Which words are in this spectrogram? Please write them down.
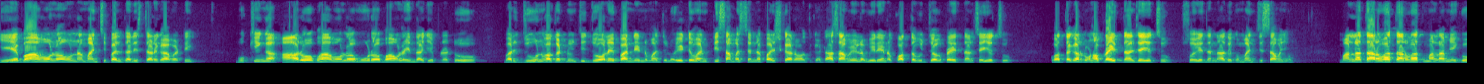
ఏ భావంలో ఉన్న మంచి ఫలితాలు ఇస్తాడు కాబట్టి ముఖ్యంగా ఆరో భావంలో మూడో భావంలో ఇందాక చెప్పినట్టు మరి జూన్ ఒకటి నుంచి జూలై పన్నెండు మధ్యలో ఎటువంటి సమస్యన పరిష్కారం అవుతుంది కాబట్టి ఆ సమయంలో మీరు ఏమైనా కొత్త ఉద్యోగ ప్రయత్నాలు చేయొచ్చు. కొత్తగా రుణ ప్రయత్నాలు చేయొచ్చు. సో ఏదన్నా అది ఒక మంచి సమయం. మళ్ళా తర్వాత తర్వాత మళ్ళీ మీకు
